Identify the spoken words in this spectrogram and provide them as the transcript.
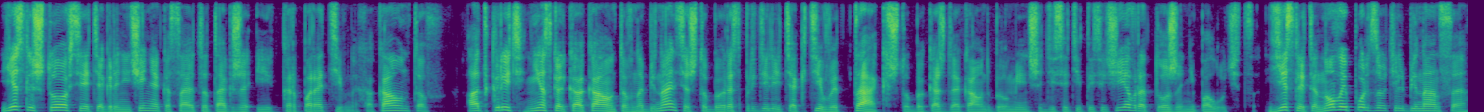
Если что, все эти ограничения касаются также и корпоративных аккаунтов, открыть несколько аккаунтов на Binance, чтобы распределить активы так, чтобы каждый аккаунт был меньше 10 тысяч евро, тоже не получится. Если ты новый пользователь Binance,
